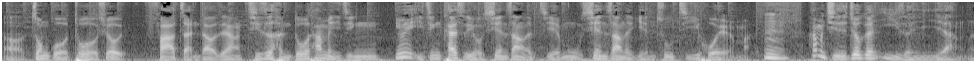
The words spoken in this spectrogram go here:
呃中国脱口秀发展到这样，其实很多他们已经因为已经开始有线上的节目、线上的演出机会了嘛，嗯他们其实就跟艺人一样了。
